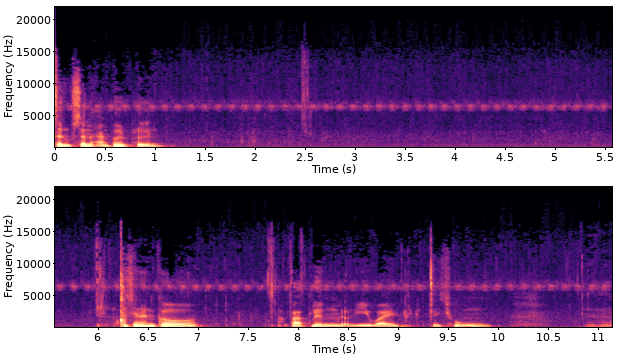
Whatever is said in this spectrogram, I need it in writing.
สนุกสนานเพลิดเพลิน เพ ราะฉะนั้นก็ฝากเรื่องเหล่านี้ไว้ในช่วงนะฮะ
